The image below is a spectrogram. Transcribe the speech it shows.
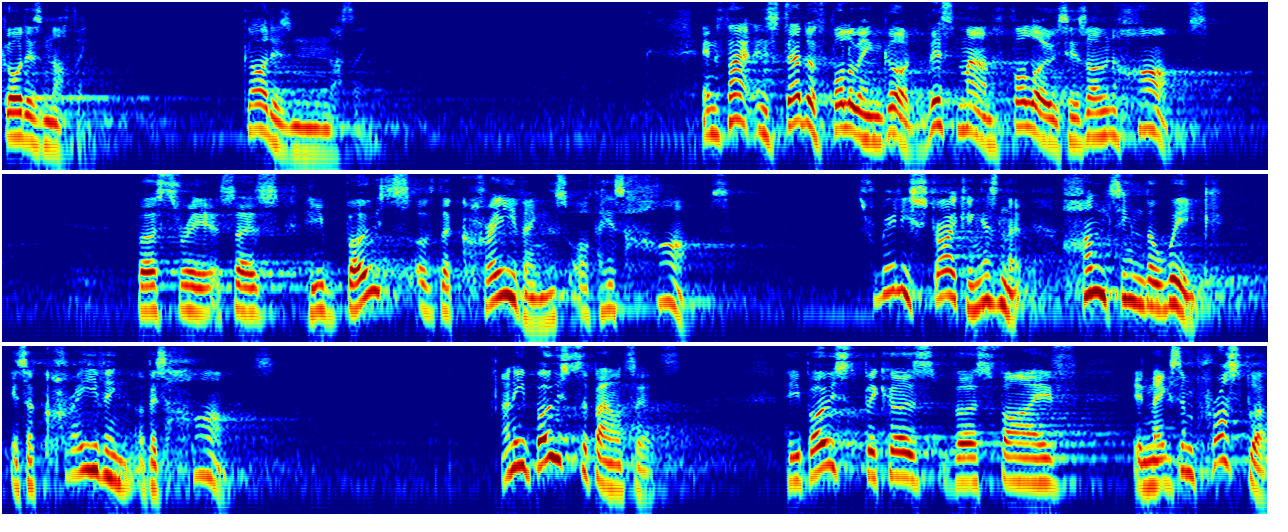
God is nothing. God is nothing. In fact, instead of following God, this man follows his own heart. Verse 3, it says, He boasts of the cravings of his heart. It's really striking, isn't it? Hunting the weak is a craving of his heart. And he boasts about it. He boasts because, verse 5, it makes him prosper.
